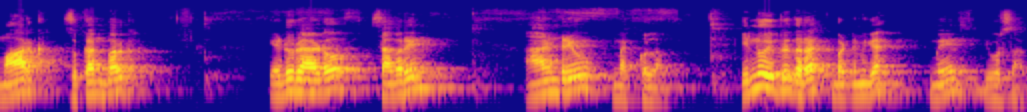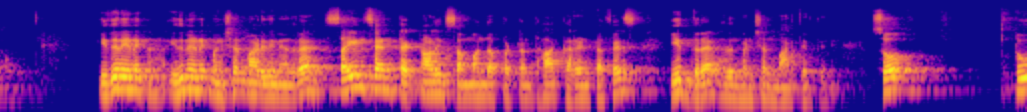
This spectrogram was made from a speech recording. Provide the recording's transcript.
Mark Zuckerberg Eduardo Saverin, Andrew McCollum. ಇನ್ನೂ ಇಬ್ಬರಿದ್ದಾರೆ ಬಟ್ ನಿಮಗೆ ಮೇನ್ ಇವ್ರು ಸಾಕು. ಇದನ್ನೇನಕ್ಕೆ ಇದನ್ನೇನಕ್ಕೆ ಮೆನ್ಷನ್ ಮಾಡಿದ್ದೀನಿ ಅಂದರೆ ಸೈನ್ಸ್ ಆ್ಯಂಡ್ ಟೆಕ್ನಾಲಜಿಗೆ ಸಂಬಂಧಪಟ್ಟಂತಹ ಕರೆಂಟ್ ಅಫೇರ್ಸ್ ಇದ್ದರೆ ಅದನ್ನು ಮೆನ್ಷನ್ ಮಾಡ್ತಿರ್ತೀನಿ. ಸೊ ಟೂ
